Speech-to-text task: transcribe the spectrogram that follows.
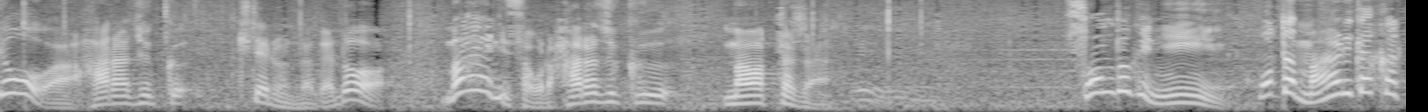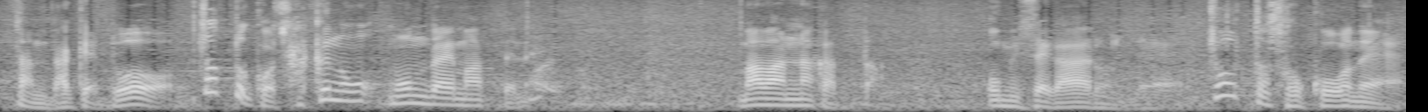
今日は原宿来てるんだけど前にさ俺原宿回ったじゃん。その時に本当は回りたかったんだけどちょっとこう尺の問題もあってね回んなかった。お店があるんでちょっとそこをね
